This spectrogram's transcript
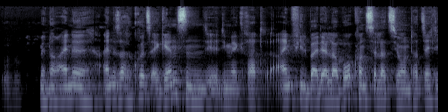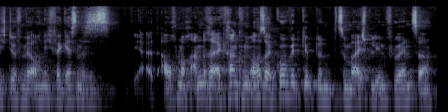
Ich möchte noch eine, eine Sache kurz ergänzen, die, die mir gerade einfiel bei der Laborkonstellation. Tatsächlich dürfen wir auch nicht vergessen, dass es auch noch andere Erkrankungen außer Covid gibt und zum Beispiel Influenza.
